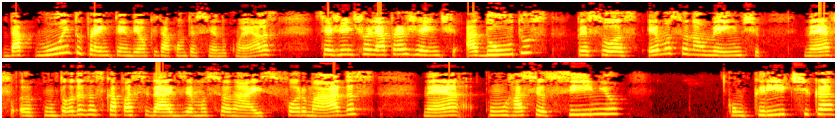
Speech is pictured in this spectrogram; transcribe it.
dá muito para entender o que está acontecendo com elas se a gente olhar para a gente, adultos, pessoas emocionalmente, né, com todas as capacidades emocionais formadas, né, com raciocínio, com crítica,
